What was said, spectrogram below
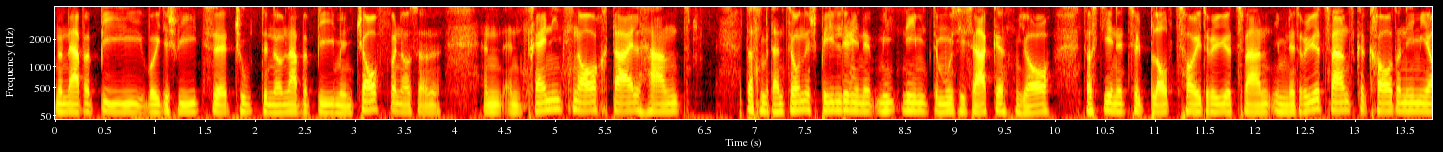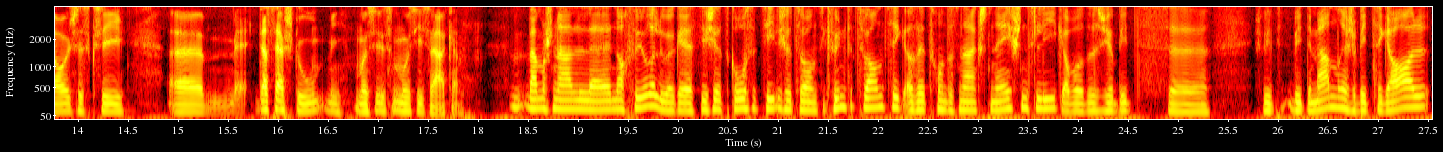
noch nebenbei, die in der Schweiz äh, shooten, noch nebenbei müssen arbeiten also einen, einen Trainingsnachteil haben dass man dann so eine Spielerin mitnimmt, dann muss ich sagen, ja, dass die nicht Platz haben in, 23, in einem 23er-Kader, nehme ich an, ist es gewesen, äh, das erstaunt mich, muss ich, muss ich sagen. Wenn wir schnell äh, nach vorne schauen, es ist jetzt das große Ziel ja 2025, also jetzt kommt das nächste Nations League, aber das ist ja ein bisschen, äh, Bei den Männern ist es ein bisschen egal.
